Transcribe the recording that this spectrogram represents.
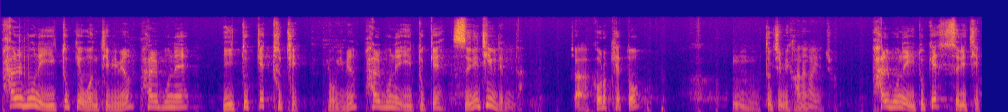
8분의 2 두께 원팁이면 8분의 2 두께 투팁, 여기면 8분의 2 두께 3팁이 됩니다. 자, 그렇게 또 음, 득점이 가능하겠죠. 8분의 2 두께 3팁.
